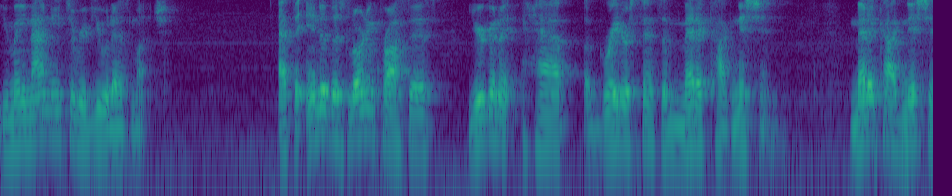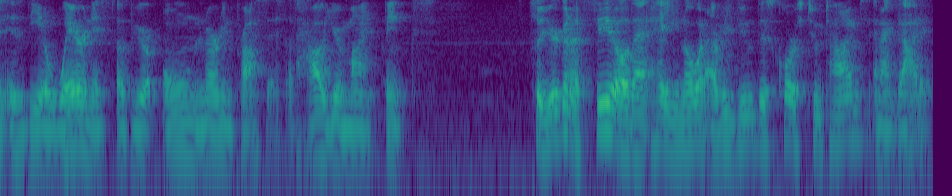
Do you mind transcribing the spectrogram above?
you may not need to review it as much. At the end of this learning process, you're going to have a greater sense of metacognition. Metacognition is the awareness of your own learning process, of how your mind thinks. So you're going to feel that, hey, you know what? I reviewed this course two times and I got it.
